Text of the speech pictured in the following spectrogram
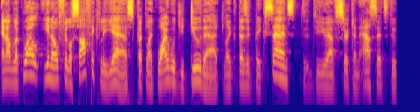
And I'm like, well, you know, philosophically, yes, but like, why would you do that? Like, does it make sense? Do you have certain assets? Do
